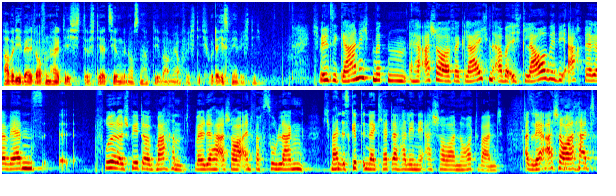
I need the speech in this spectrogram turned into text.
aber die Weltoffenheit, die ich durch die Erziehung genossen habe, die war mir auch wichtig oder ist mir wichtig. Ich will Sie gar nicht mit dem Herr Aschauer vergleichen, aber ich glaube, die Achberger werden es äh, früher oder später machen, weil der Herr Aschauer einfach so lang. Ich meine, es gibt in der Kletterhalle eine Aschauer Nordwand. Also der Aschauer hat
